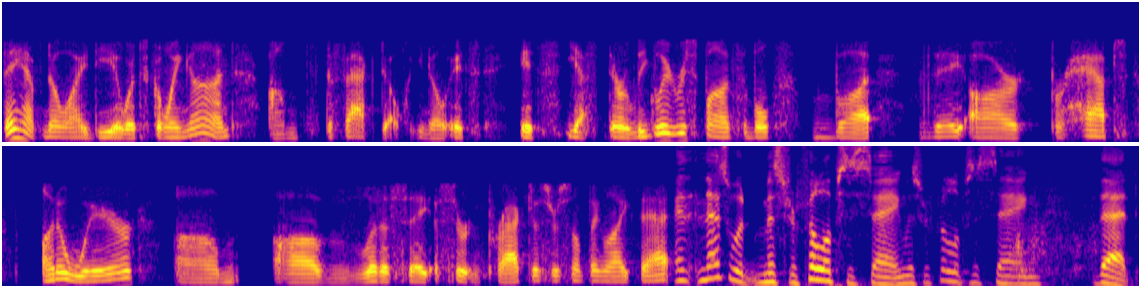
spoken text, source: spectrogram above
they have no idea what's going on um, de facto. You know, it's it's yes, they're legally responsible, but they are perhaps unaware um, of, let us say, a certain practice or something like that. And, and that's what Mr. Phillips is saying. Mr. Phillips is saying that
